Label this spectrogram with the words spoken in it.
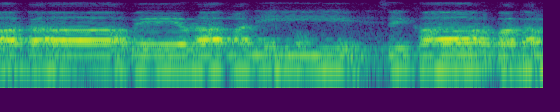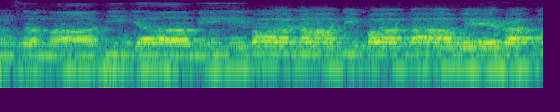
าตาเวระมณี สิกขาปะทังสมาธิยามิปานาติปาตาเวระม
